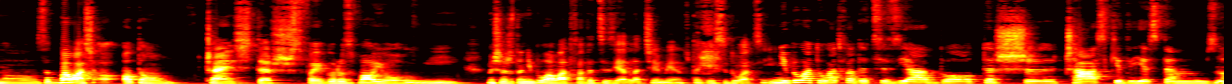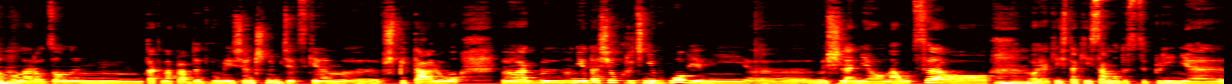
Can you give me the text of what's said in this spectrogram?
no, zadbałaś o, o tą część też swojego rozwoju i myślę, że to nie była łatwa decyzja dla Ciebie w takiej sytuacji. Nie była to łatwa decyzja, bo też y, czas, kiedy jestem z nowonarodzonym, mhm. tak naprawdę dwumiesięcznym dzieckiem y, w szpitalu, no jakby no nie da się ukryć, nie w głowie mi y, myślenie o nauce, o, mhm. o jakiejś takiej samodyscyplinie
